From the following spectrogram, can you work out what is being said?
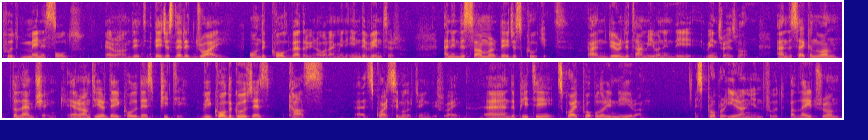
put many salt around it. They just let it dry on the cold weather. You know what I mean? In the winter, and in the summer they just cook it, and during the time even in the winter as well. And the second one, the lamb shank. Around here they call it as piti. We call the goose as kaz. Uh, it's quite similar to English, right? And the piti, it's quite popular in Iran. It's proper Iranian food. But later on,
